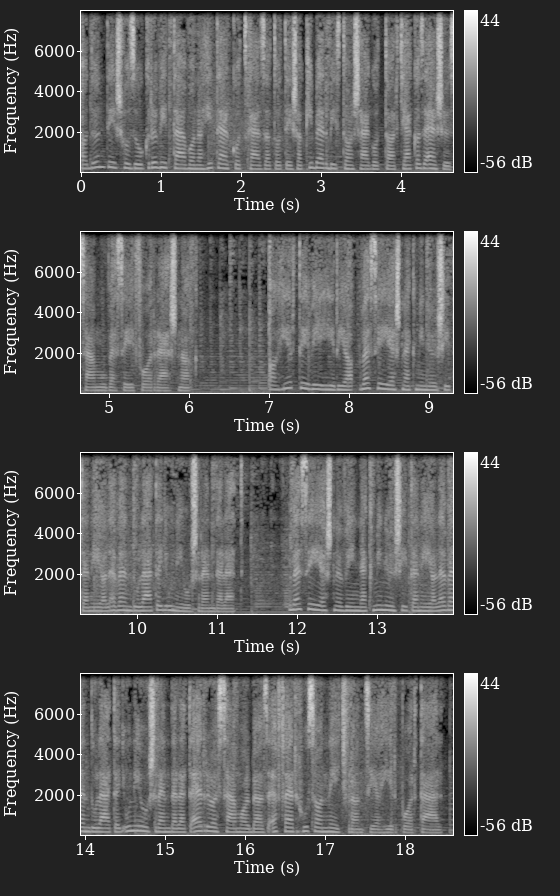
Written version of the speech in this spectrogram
A döntéshozók rövid távon a hitelkockázatot és a kiberbiztonságot tartják az első számú veszélyforrásnak. A Hír TV írja, veszélyesnek minősíteni a levendulát egy uniós rendelet. Veszélyes növénynek minősíteni a levendulát egy uniós rendelet erről számol be az FR24 francia hírportál.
